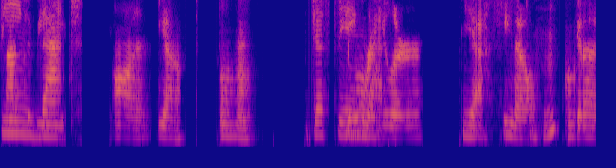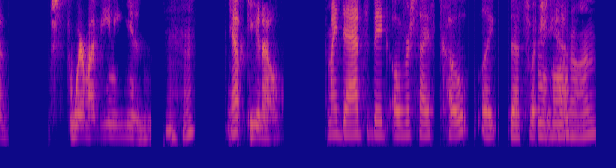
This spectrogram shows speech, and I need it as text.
being be that, On, yeah. Mm-hmm. just being, Being that. regular. Yes, you know. I'm gonna wear my beanie and hmm you know. my dad's big oversized coat like that's what she had Mhm. on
